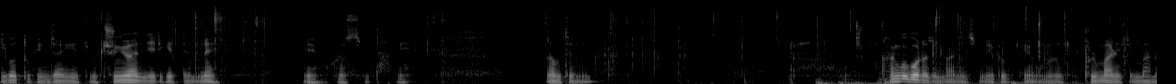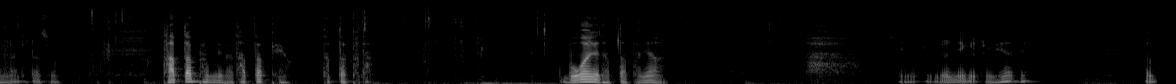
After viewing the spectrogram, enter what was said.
이것도 굉장히 좀 중요한 일이기 때문에 예, 뭐 그렇습니다. 예. 아무튼 한국어로 좀 많이 좀 해볼게요. 오늘은 좀 불만이 좀 많은 날이라서 답답합니다. 답답해요. 답답하다. 뭐가 이게 답답하냐? 하, 이런 얘기 좀 해야 돼. 참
